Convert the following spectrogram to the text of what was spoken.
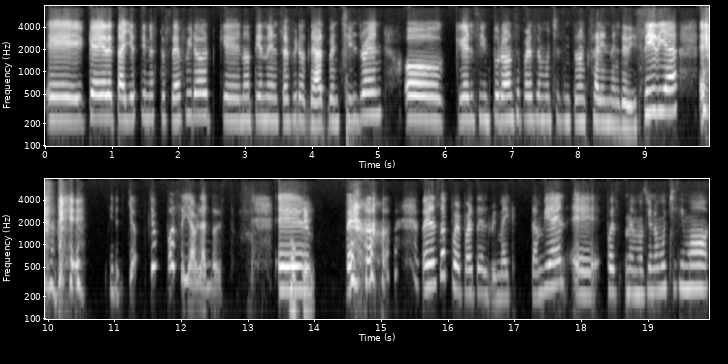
eh, qué detalles tiene este Sephiroth, que no tiene el Sephiroth de Advent Children, o que el cinturón se parece mucho al cinturón que sale en el de Dissidia. Este, miren, yo, yo puedo seguir hablando de esto. Eh, Pero, bueno, eso por parte del remake. También, eh, pues me emocionó muchísimo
